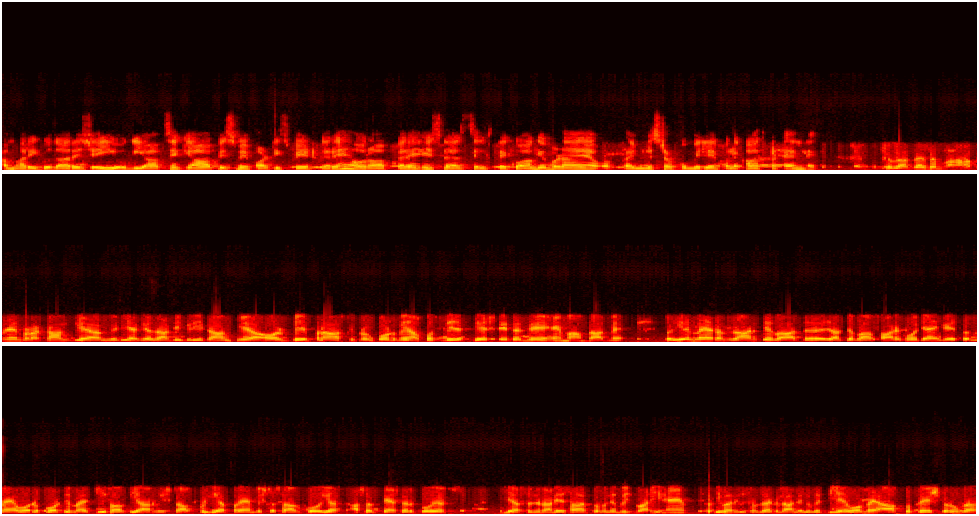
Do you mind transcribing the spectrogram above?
हमारी गुजारिश यही होगी आपसे कि आप इसमें पार्टिसिपेट करें और आप करें इस सिलसिले को आगे बढ़ाएँ और प्राइम मिनिस्टर को मिले, मुलाकात का टाइम लें। सरदार साहब आपने बड़ा काम किया मीडिया की आज़ादी के लिए काम किया और बेपना सुप्रीम कोर्ट में आप खुद केस लेकर गए हैं मामला में। तो ये मैं रमज़ान के बाद जब आप फारिग हो जाएँगे तो मैं वो रिपोर्ट जो मैं chief of the army staff को या प्राइम मिनिस्टर साहब को या असद कैसर को या या सजरानी साहब को मैंने भिजवाई हैं। इवन यूसुफ गलानी को भी दी है, वो मैं आपको पेश करूँगा।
